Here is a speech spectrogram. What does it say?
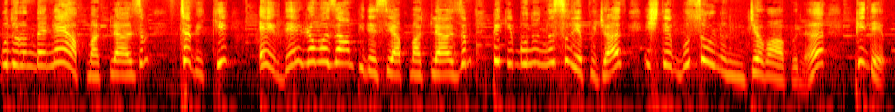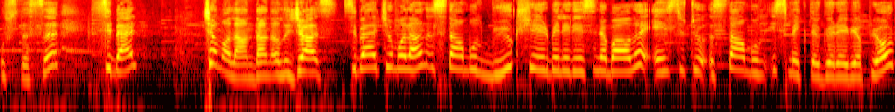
Bu durumda ne yapmak lazım? Tabii ki evde Ramazan pidesi yapmak lazım. Peki bunu nasıl yapacağız? İşte bu sorunun cevabını pide ustası Sibel Çamalan'dan alacağız. Sibel Çamalan İstanbul Büyükşehir Belediyesi'ne bağlı Enstitü İstanbul İSMEK'te görev yapıyor.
